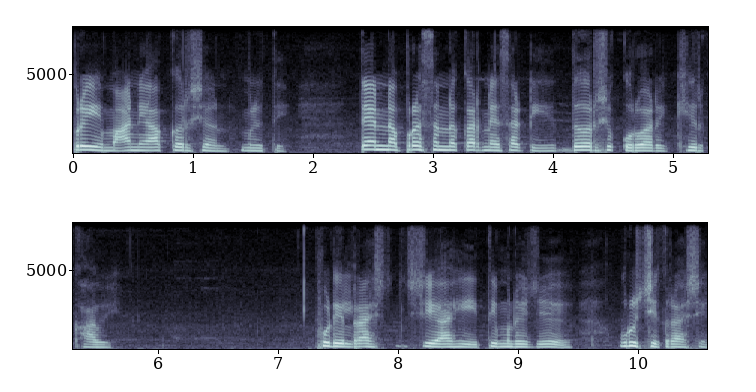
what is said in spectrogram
प्रेम आणि आकर्षण मिळते. त्यांना प्रसन्न करण्यासाठी दर शुक्रवारी खीर खावी. पुढील राशी आहे ती म्हणजे वृश्चिक राशी.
